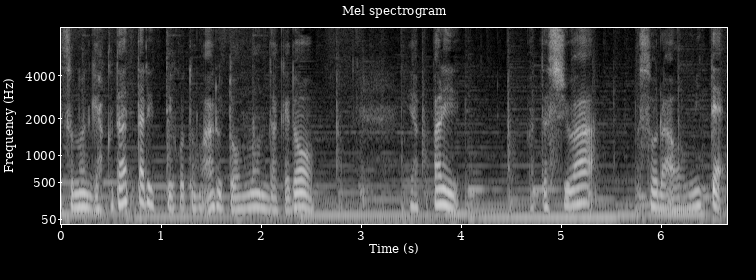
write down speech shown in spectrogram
その逆だったりっていうこともあると思うんだけどやっぱり私は空を見て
